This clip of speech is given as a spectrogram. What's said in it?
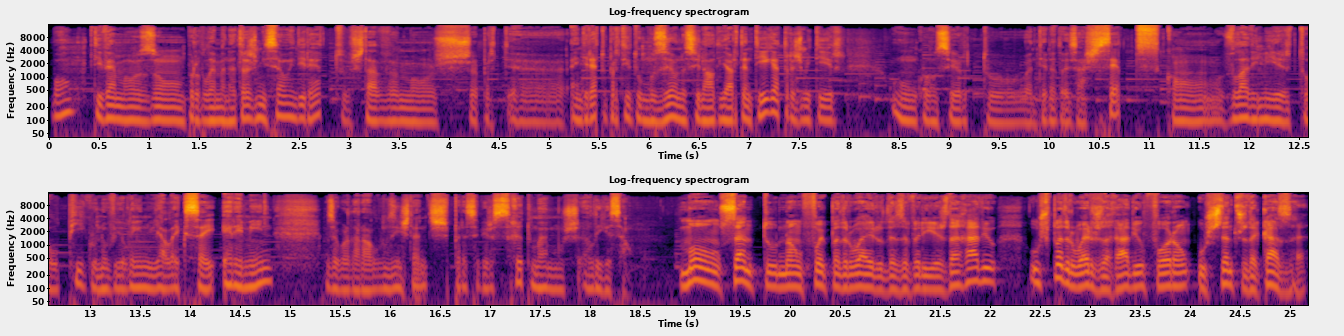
Bom, tivemos um problema na transmissão em direto. Estávamos part... uh, em direto a partir do Museu Nacional de Arte Antiga a transmitir um concerto Antena 2 às 7, com Vladimir Tolpigo no violino e Alexei Eremin. Vamos aguardar alguns instantes para saber se retomamos a ligação. Monsanto não foi padroeiro das avarias da rádio, os padroeiros da rádio foram os santos da casa,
